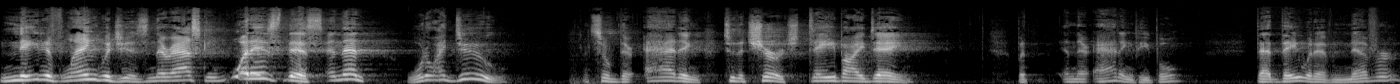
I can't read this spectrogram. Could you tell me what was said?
native languages. And they're asking, what is this? And then, what do I do? And so they're adding to the church day by day. And they're adding people that they would have never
